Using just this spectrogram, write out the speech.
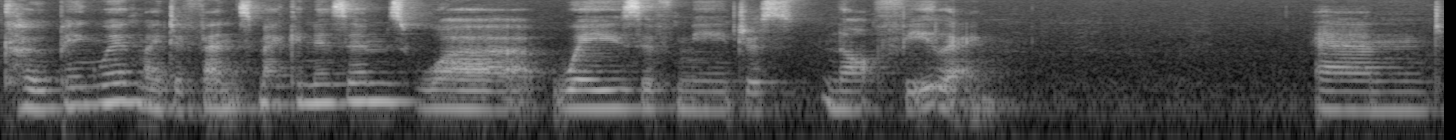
coping with, my defense mechanisms, were ways of me just not feeling. And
